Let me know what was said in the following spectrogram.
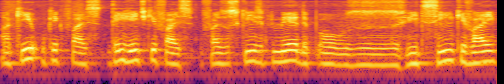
Aqui o que que faz? Tem gente que faz, faz os 15 primeiro, depois os 25 e vai,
